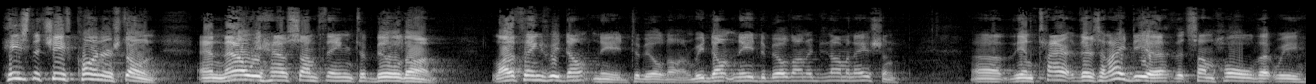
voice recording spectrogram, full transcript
He's the chief cornerstone. And now we have something to build on. A lot of things we don't need to build on. We don't need to build on a denomination. Uh, the entire there's an idea that some hold that we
